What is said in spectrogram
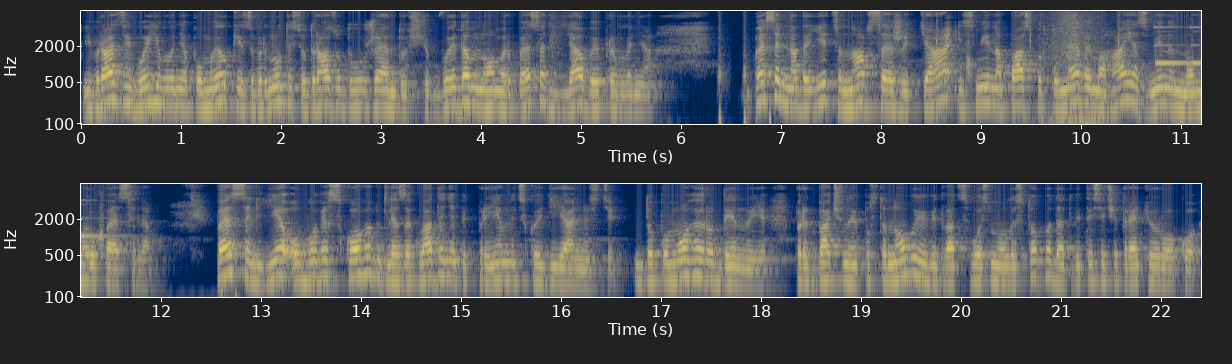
і в разі виявлення помилки звернутися одразу до уженду, щоб видав номер песель для виправлення. Песель надається на все життя і зміна паспорту не вимагає зміни номеру песеля. Песель є обов'язковим для закладення підприємницької діяльності, допомоги родинної, передбаченої постановою від 28 листопада 2003 року,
